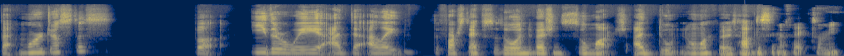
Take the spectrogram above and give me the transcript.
bit more justice. But either way, I, d- I like the first episode of WandaVision so much. I don't know if it would have the same effect on me.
